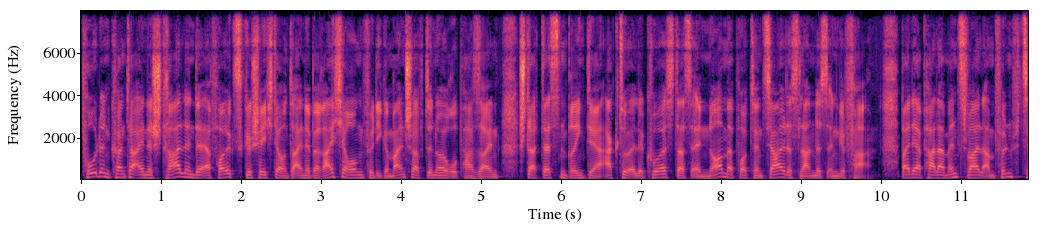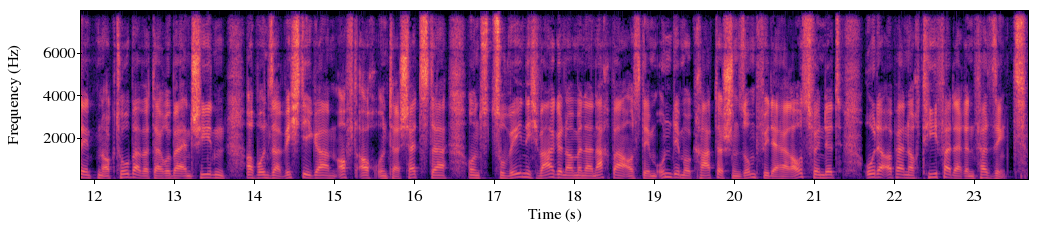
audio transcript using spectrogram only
Polen könnte eine strahlende Erfolgsgeschichte und eine Bereicherung für die Gemeinschaft in Europa sein. Stattdessen bringt der aktuelle Kurs das enorme Potenzial des Landes in Gefahr. Bei der Parlamentswahl am 15. Oktober wird darüber entschieden, ob unser wichtiger, oft auch unterschätzter und zu wenig wahrgenommener Nachbar aus dem undemokratischen Sumpf wieder herausfindet oder ob er noch tiefer darin versinkt.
